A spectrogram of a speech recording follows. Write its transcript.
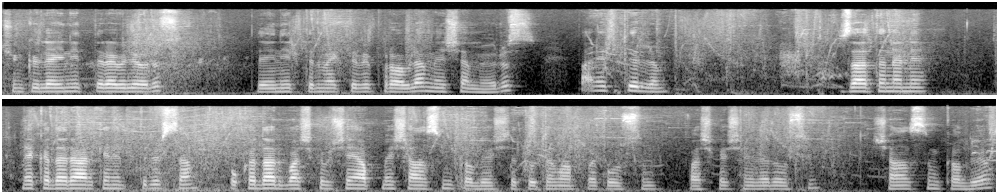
Çünkü lane ittirebiliyoruz. Lane ittirmekte bir problem yaşamıyoruz. Ben ittiririm. Zaten hani ne kadar erken ittirirsem o kadar başka bir şey yapmaya şansım kalıyor. İşte totem atmak olsun, başka şeyler olsun. Şansım kalıyor.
